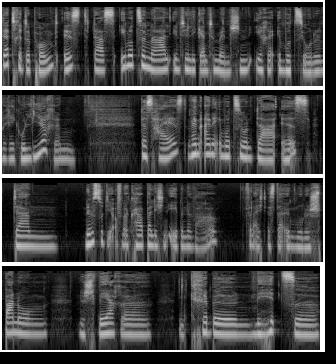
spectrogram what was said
Der dritte Punkt ist, dass emotional intelligente Menschen ihre Emotionen regulieren. Das heißt, wenn eine Emotion da ist, dann nimmst du die auf einer körperlichen Ebene wahr. Vielleicht ist da irgendwo eine Spannung, eine Schwere, ein Kribbeln, eine Hitze.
